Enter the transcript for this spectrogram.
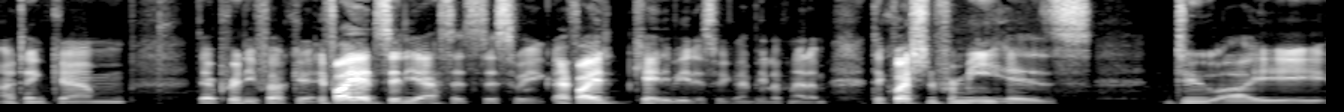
I think um, they're pretty fucking. If I had City assets this week, if I had KDB this week, I'd be looking at them. The question for me is, do I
